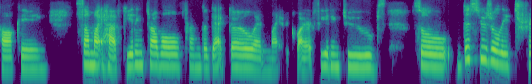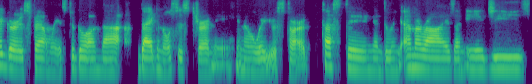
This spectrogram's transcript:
talking. Some might have feeding trouble from the get go and might require feeding tubes. So, this usually triggers families to go on that diagnosis journey, you know, where you start testing and doing MRIs and EEGs.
